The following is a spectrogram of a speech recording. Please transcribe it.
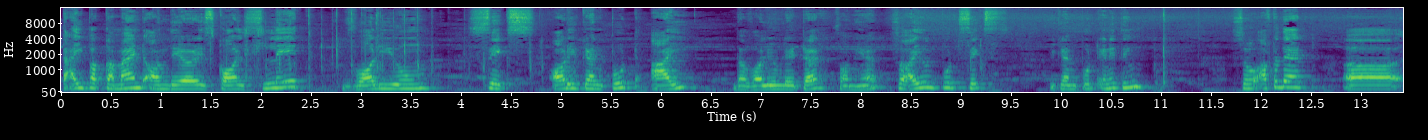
type a command on there. Is called select volume 6 or you can put I the volume later from here. So I will put 6 you can put anything. So after that uh,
